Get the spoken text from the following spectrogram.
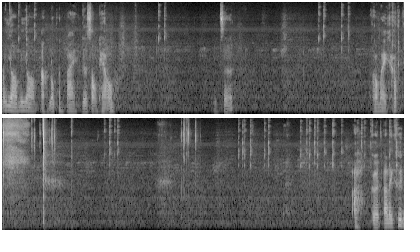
ไม่ยอมไม่ยอม อะ ลบมันไป เหลือสองแถว insert เอาใหม่ครับอ้าวเกิดอะไรขึ้น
